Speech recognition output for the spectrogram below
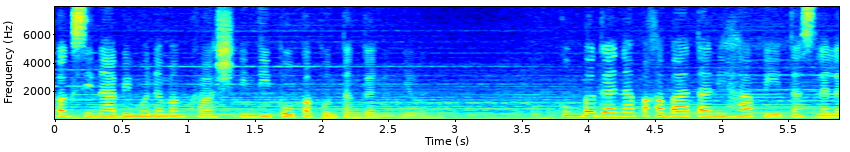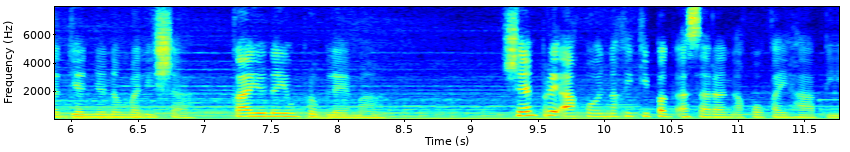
Pag sinabi mo namang crush, hindi po papuntang ganun yun. Kumbaga napakabata ni Happy tas lalagyan niyo ng mali siya. Kayo na yung problema. Siyempre ako nakikipag-asaran ako kay Happy.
